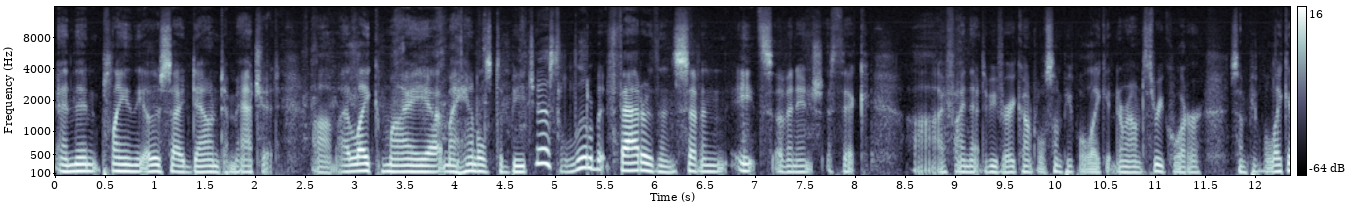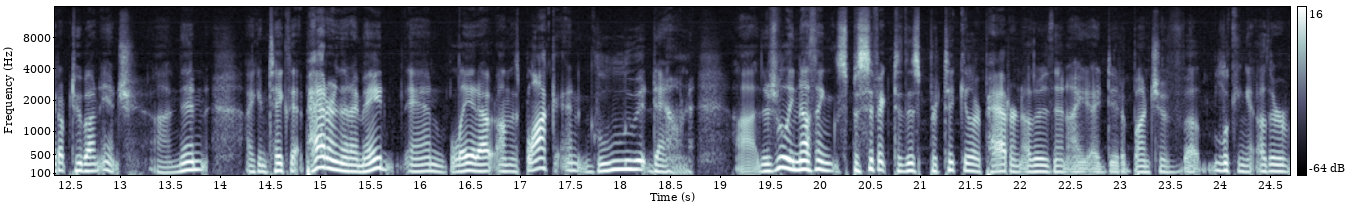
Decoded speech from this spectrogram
and then plane the other side down to match it. Um, I like my, uh, my handles to be just a little bit fatter than 7 eighths of an inch thick. Uh, I find that to be very comfortable. Some people like it around three quarter. Some people like it up to about an inch. Uh, and then I can take that pattern that I made and lay it out on this block and glue it down. Uh, there's really nothing specific to this particular pattern other than I, I did a bunch of uh, looking at other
